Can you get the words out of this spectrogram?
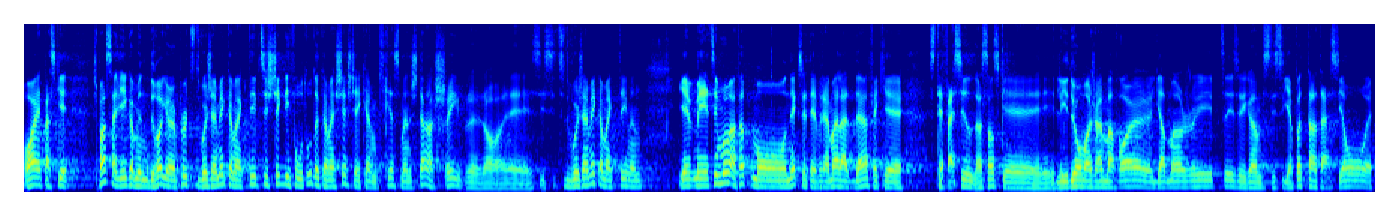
Ouais, parce que je pense que ça vient comme une drogue un peu. Tu te vois jamais comme acté. Tu sais, je check des photos de comment j'étais, j'étais comme Chris, man. J'étais en shape, là, genre, euh, tu te vois jamais comme acté, man. Mais tu sais, moi, en fait, mon ex était vraiment là-dedans, fait que c'était facile, dans le sens que les deux, on mangeait la même affaire, le garde-manger, puis tu sais, c'est comme, il n'y a pas de tentation. Euh, Tu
